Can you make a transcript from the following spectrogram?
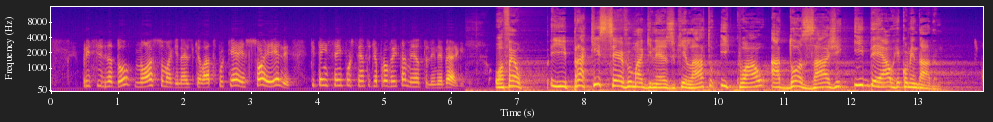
precisa do nosso magnésio quelato, porque é só ele que tem 100% de aproveitamento, Lineberg. Rafael, e para que serve o magnésio quelato e qual a dosagem ideal recomendada?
